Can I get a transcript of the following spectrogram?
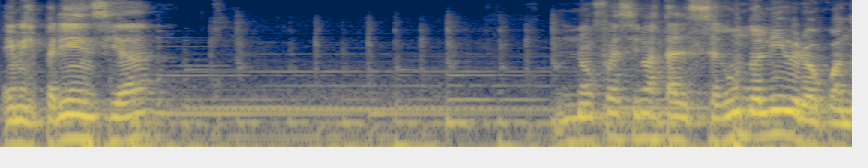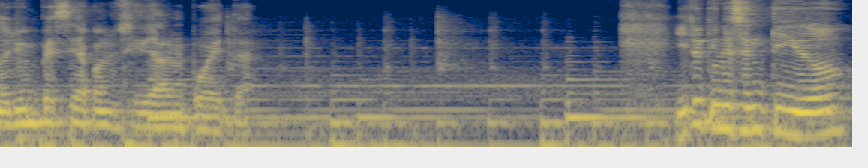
En mi experiencia, no fue sino hasta el segundo libro cuando yo empecé a considerarme poeta. Y esto tiene sentido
